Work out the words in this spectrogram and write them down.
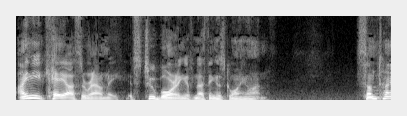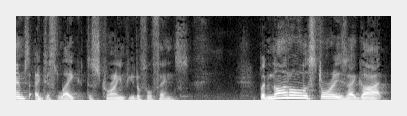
I need chaos around me. It's too boring if nothing is going on. Sometimes I just like destroying beautiful things. But not all the stories I got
